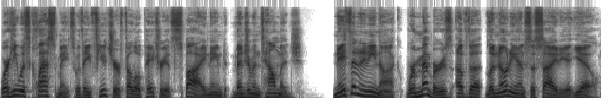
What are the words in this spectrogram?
where he was classmates with a future fellow Patriots spy named Benjamin Tallmadge. Nathan and Enoch were members of the Linonian Society at Yale,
